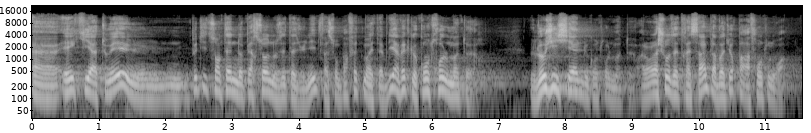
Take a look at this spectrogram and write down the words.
Euh, et qui a tué une, petite centaine de personnes aux États-Unis de façon parfaitement établie avec le contrôle moteur, le logiciel du contrôle moteur. Alors la chose est très simple, la voiture part à fond tout droit.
